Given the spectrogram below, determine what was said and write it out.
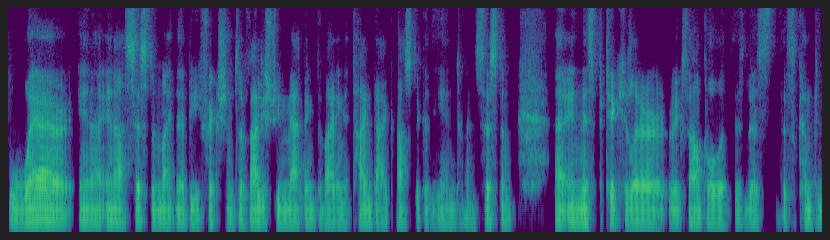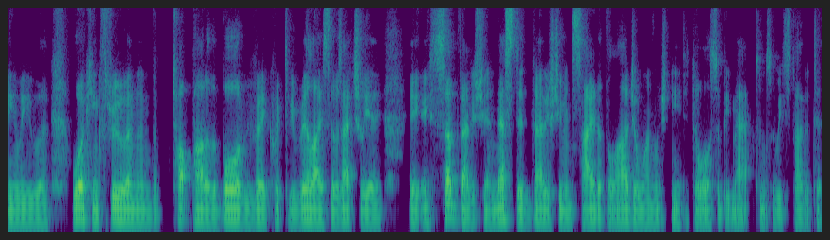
where in, a, in our system might there be friction. So value stream mapping, providing a time diagnostic of the end-to-end -end system. Uh, in this particular example with this, this, this company we were working through and in the top part of the board, we very quickly realized there was actually a, a, a sub value stream, a nested value stream inside of the larger one, which needed to also be mapped. And so we started to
